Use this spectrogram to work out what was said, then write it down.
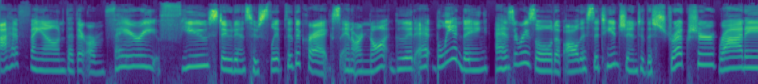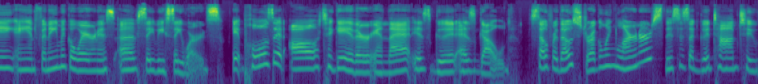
I have found that there are very few students who slip through the cracks and are not good at blending as a result of all this attention to the structure, writing, and phonemic awareness of CVC words. It pulls it all together, and that is good as gold. So, for those struggling learners, this is a good time to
